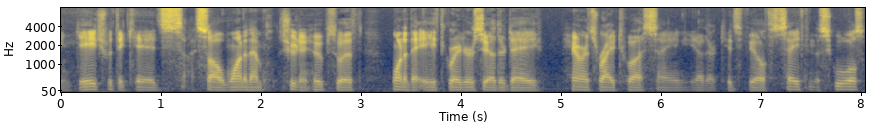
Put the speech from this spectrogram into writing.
engaged with the kids. I saw one of them shooting hoops with one of the eighth graders the other day, parents write to us saying, you know, their kids feel safe in the schools.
